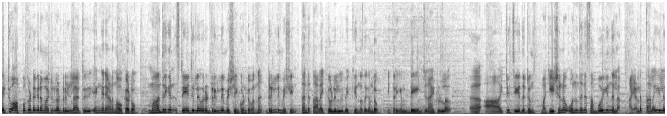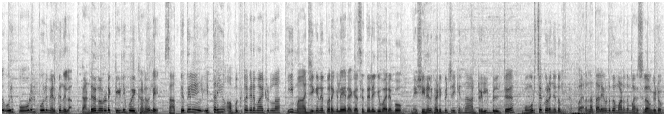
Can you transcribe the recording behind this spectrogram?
ഏറ്റവും അപകടകരമായിട്ടുള്ള ഡ്രിൽ ആക്ട് എങ്ങനെയാണ് നോക്കാട്ടോ മാന്ത്രികൻ സ്റ്റേജിൽ ഒരു ഡ്രില്ല് മെഷീൻ കൊണ്ടുവന്ന് ഡ്രില്ല് മെഷീൻ തന്റെ തലയ്ക്കുള്ളിൽ വെക്കുന്നത് കണ്ടു? ഇത്രയും ഡേഞ്ചർ ആയിട്ടുള്ള ആ, ആക്ട് ചെയ്തിട്ടും മജീഷ്യന് ഒന്നും തന്നെ സംഭവിക്കുന്നില്ല. അയാളുടെ തലയിൽ ഒരു പോറിൽ പോലും ഏൽക്കുന്നില്ല. കണ്ടുവന്നവരുടെ കിളി പോയി കാണും അല്ലേ? സത്യത്തിൽ ഇത്രയും അപകടകരമായിട്ടുള്ള ഈ മാജിക്കിന് പിറകിലെ രഹസ്യത്തിലേക്ക് വരുമ്പോൾ മെഷീനിൽ ഘടിപ്പിച്ചിരിക്കുന്ന ഡ്രിൽ ബിൽറ്റ് മൂർച്ച കുറഞ്ഞതും പരന്ന തലയുള്ളതുമാണെന്ന് മനസ്സിലാവും കിട്ടും.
